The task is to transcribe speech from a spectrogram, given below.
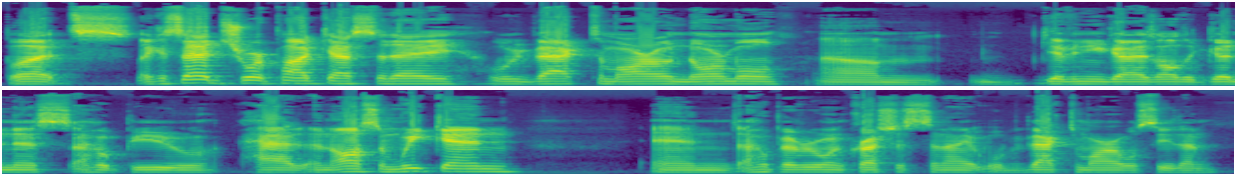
But like I said, short podcast today. We'll be back tomorrow, normal, um, giving you guys all the goodness. I hope you had an awesome weekend, and I hope everyone crushes tonight. We'll be back tomorrow. We'll see you then.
